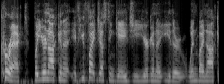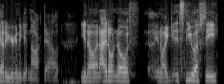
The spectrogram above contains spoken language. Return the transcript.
Correct, but you're not gonna if you fight Justin Gaethje, you're gonna either win by knockout or you're gonna get knocked out. You know, and I don't know if you know it's the UFC.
